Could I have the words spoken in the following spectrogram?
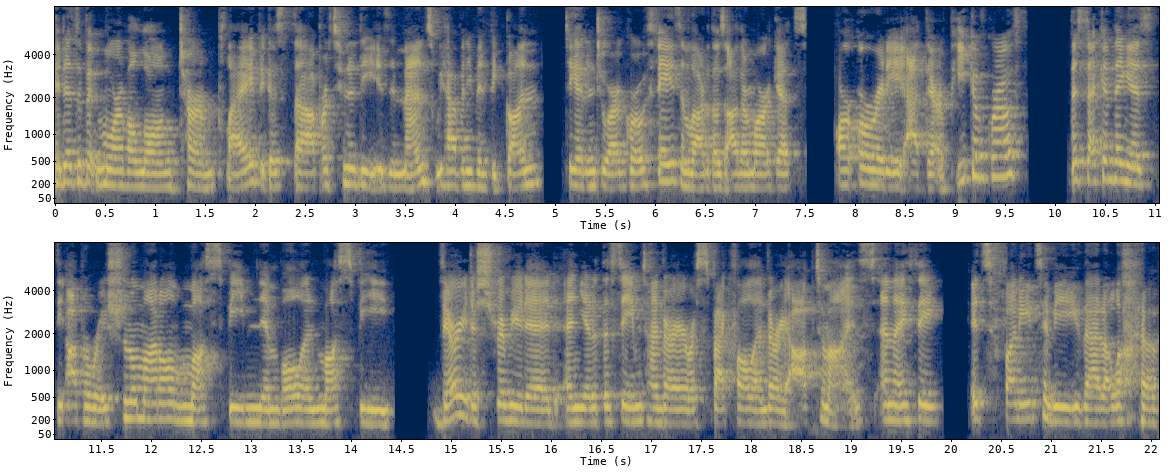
it is a bit more of a long term play because the opportunity is immense. We haven't even begun to get into our growth phase. And a lot of those other markets are already at their peak of growth. The second thing is the operational model must be nimble and must be very distributed and yet at the same time very respectful and very optimized. And I think it's funny to me that a lot of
